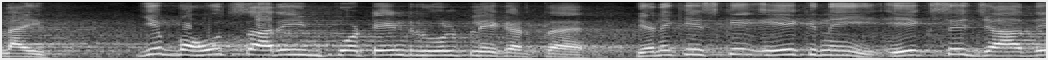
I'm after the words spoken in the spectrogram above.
life ये बहुत सारे इंपॉर्टेंट रोल प्ले करता है। यानी कि इसके एक नहीं, एक से ज़्यादा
